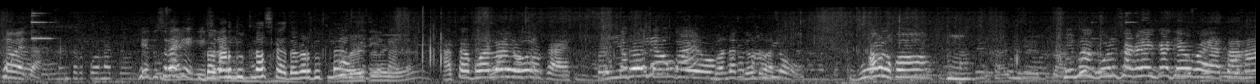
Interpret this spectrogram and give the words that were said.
ठेवायचा. हे दुसरा घे. दगड धुतलास काय? दगड धुतला आता बोला नको काय. सीमा गुळ सगळ्यांका देऊ काय आता ना?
